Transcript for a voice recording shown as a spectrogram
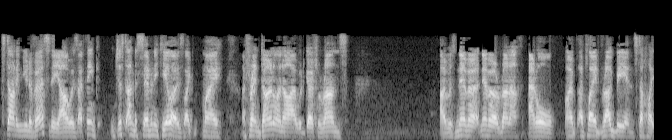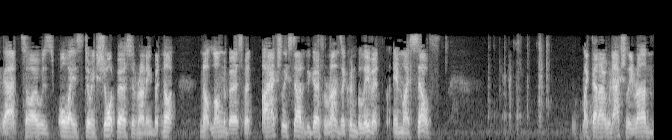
starting university, I was I think just under seventy kilos. Like my my friend Donal and I would go for runs. I was never never a runner at all I, I played rugby and stuff like that, so I was always doing short bursts of running, but not not longer bursts. But I actually started to go for runs. I couldn't believe it in myself, like that. I would actually run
